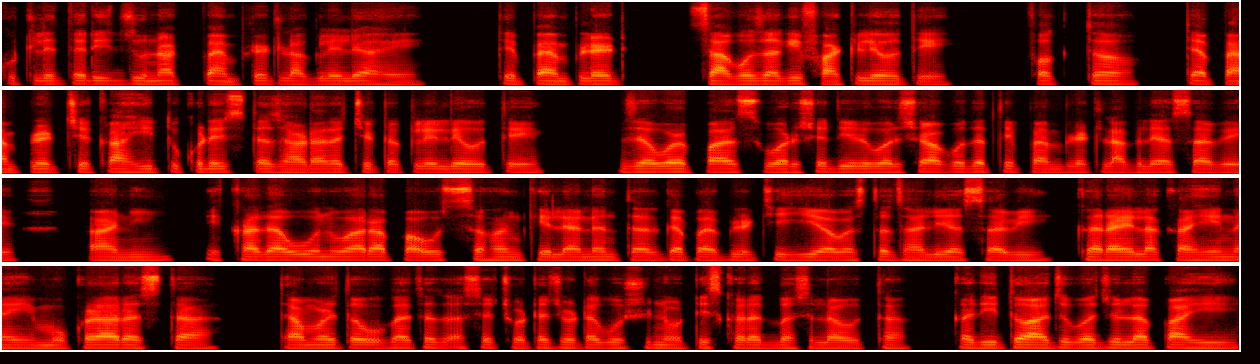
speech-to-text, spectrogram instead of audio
कुठले तरी जुनाट पॅम्पलेट लागलेले आहे. ते पॅम्पलेट जागोजागी फाटले होते. फक्त त्या पॅम्पलेटचे काही तुकडेच त्या झाडाला चिटकलेले होते. जवळपास वर्ष दीड वर्ष अगोदर ते पॅम्पलेट लागले असावे आणि एखादा ऊन वारा पाऊस सहन केल्यानंतर त्या पॅम्पलेटची ही अवस्था झाली असावी. करायला काही नाही मोकळा रस्ता. त्यामुळे तो उगाच अशा छोट्या छोट्या गोष्टी नोटीस करत बसला होता. कधी तो आजूबाजूला पाही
